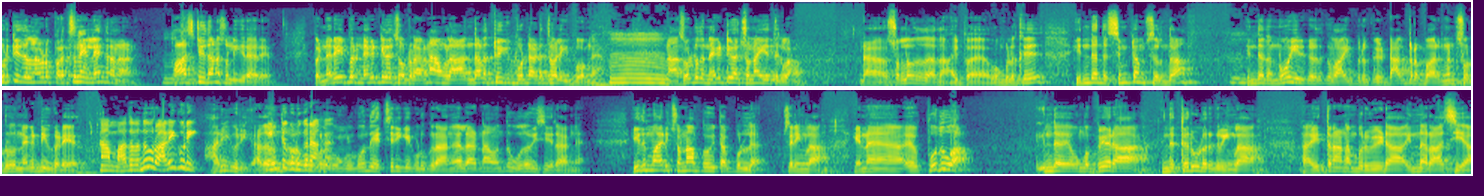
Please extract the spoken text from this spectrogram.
உருட்டிதெல்லாம் கூட பிரச்சனை இல்லைங்கிறேன் நான். பாசிட்டிவ் தானே சொல்லிக்கிறாரு. இப்போ நிறைய பேர் நெகட்டிவாக சொல்கிறாங்கன்னா அவங்கள அந்த ஆளை தூக்கி போட்டு அடுத்த வேலைக்கு போங்க. நான் சொல்கிறது நெகட்டிவாக சொன்னால் ஏற்றுக்கலாம் நான் சொல்ல வந்தது அதான். இப்போ உங்களுக்கு இந்தந்த சிம்டம்ஸ் இருந்தால் இந்தந்த நோய் இருக்கிறதுக்கு வாய்ப்பு இருக்குது டாக்டரை பாருங்கன்னு சொல்கிறது நெகட்டிவ் கிடையாது. ஆமா அது வந்து ஒரு அறிகுறி. அறிகுறி. அதை வந்து கொடுக்குறாங்க. உங்களுக்கு வந்து எச்சரிக்கை கொடுக்குறாங்க இல்லைன்னா வந்து உதவி செய்கிறாங்க இது மாதிரி சொன்னால் போய் தப்பு இல்லை. சரிங்களா? என்ன பொதுவாக இந்த உங்கள் பேரா இந்த தெருவில் இருக்கிறீங்களா? இத்தனா நம்பர் வீடா இன்ன ராசியா?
